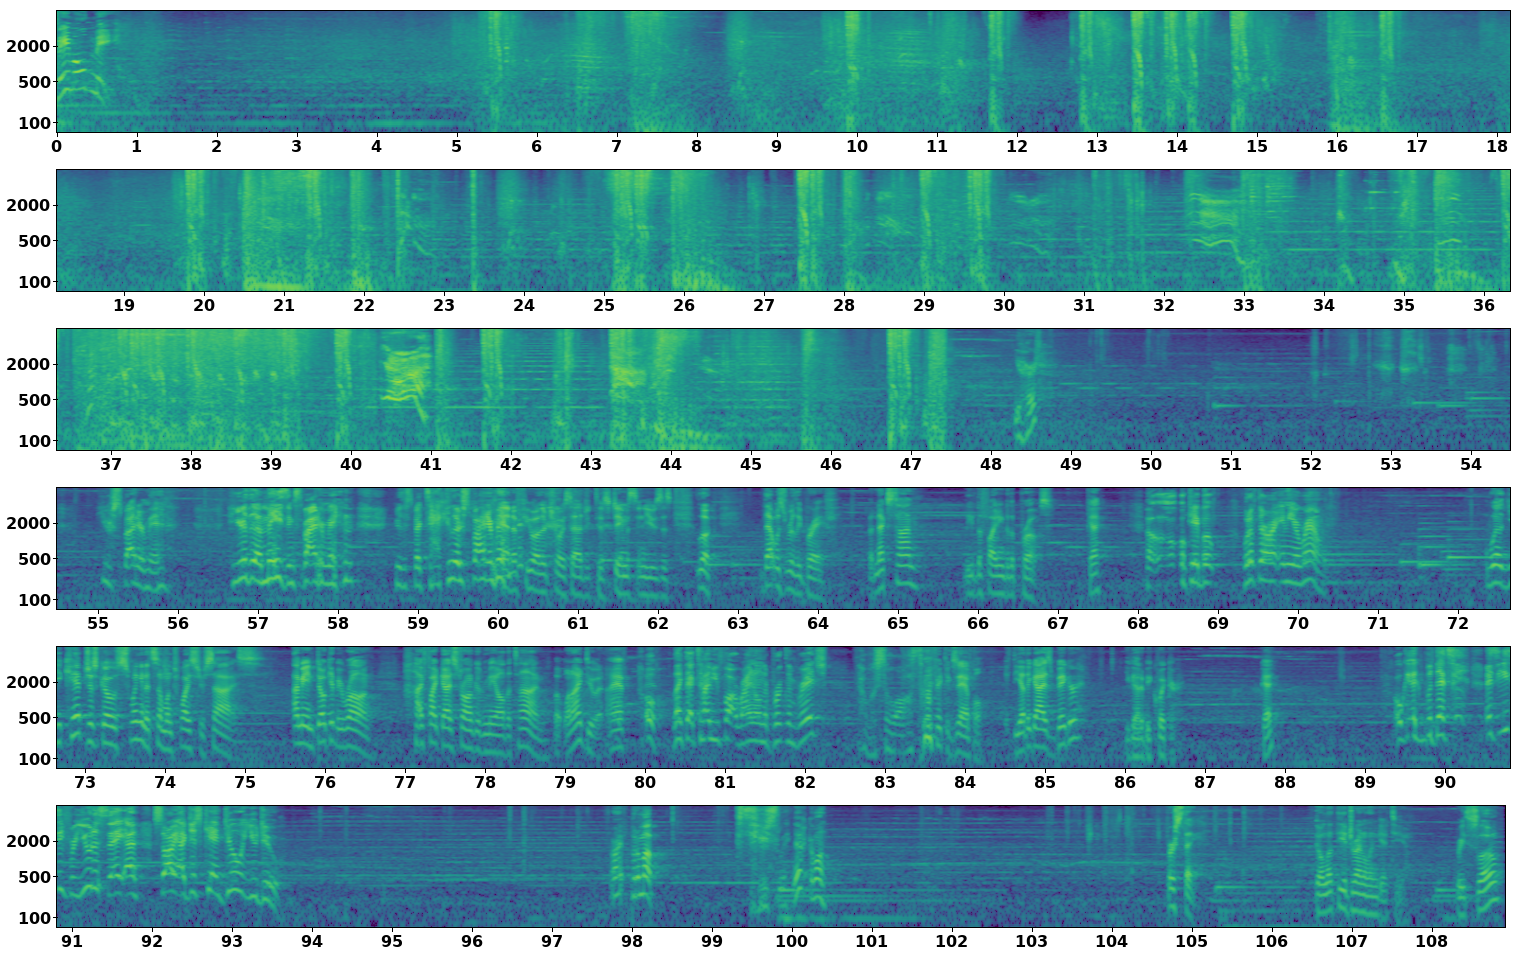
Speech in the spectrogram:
same old me. You hurt? You're Spider-Man. You're the amazing Spider-Man. You're the spectacular Spider-Man. and a few other choice adjectives Jameson uses. Look, that was really brave. But next time, leave the fighting to the pros, okay? Uh, okay, but what if there aren't any around? Well, you can't just go swinging at someone twice your size. I mean, don't get me wrong. I fight guys stronger than me all the time, but when I do it, I have... Oh, like that time you fought Rhino on the Brooklyn Bridge? That was so awesome. Perfect example. If the other guy's bigger, you gotta be quicker. Okay? Okay, but that's it's easy for you to say. I, sorry, I just can't do what you do. All right, put him up. Seriously. Yeah, come on. First thing, don't let the adrenaline get to you. Breathe slow,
